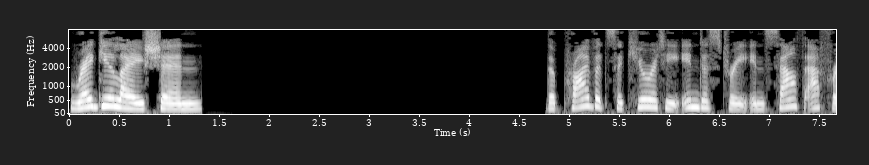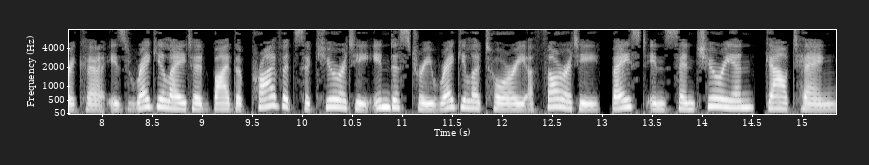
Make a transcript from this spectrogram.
Regulation The private security industry in South Africa is regulated by the Private Security Industry Regulatory Authority, based in Centurion, Gauteng.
